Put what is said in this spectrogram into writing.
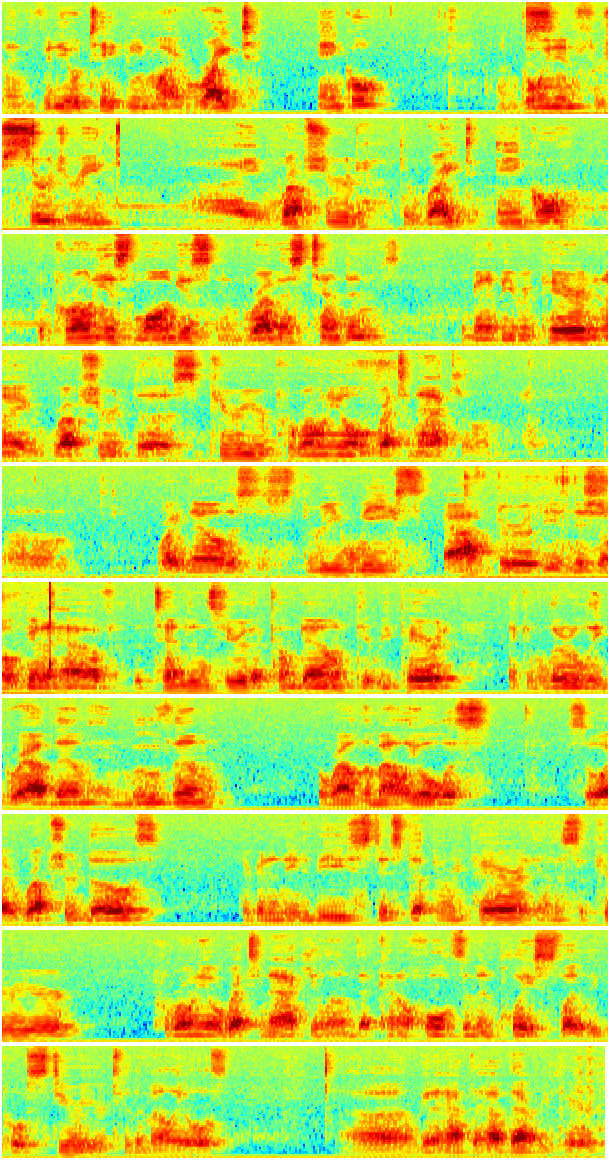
I'm videotaping my right ankle. I'm going in for surgery. I ruptured the right ankle. The peroneus longus and brevis tendons are going to be repaired, and I ruptured the superior peroneal retinaculum. Um, right now, this is three weeks after the initial. So I'm going to have the tendons here that come down get repaired. I can literally grab them and move them around the malleolus. So I ruptured those. They're going to need to be stitched up and repaired, and the superior peroneal retinaculum that kind of holds them in place slightly posterior to the malleolus. Uh, I'm going to have to have that repaired.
